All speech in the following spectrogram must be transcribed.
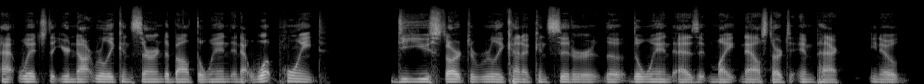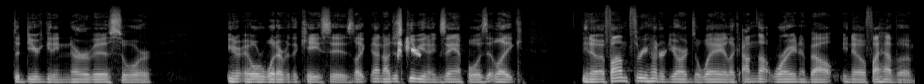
at which that you're not really concerned about the wind, and at what point do you start to really kind of consider the the wind as it might now start to impact, you know, the deer getting nervous or you know, or whatever the case is. Like, and I'll just give you an example. Is it like, you know, if I'm 300 yards away, like I'm not worrying about, you know, if I have a,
